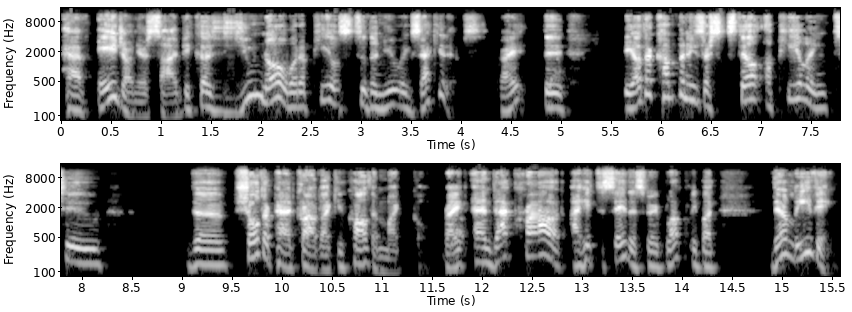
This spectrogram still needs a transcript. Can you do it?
have age on your side because you know what appeals to the new executives, right? The the other companies are still appealing to the shoulder pad crowd, like you call them, Michael, right? Yeah. And that crowd, I hate to say this very bluntly, but they're leaving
